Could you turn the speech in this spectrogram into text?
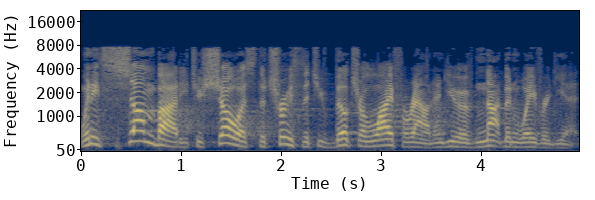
We need somebody to show us the truth that you've built your life around and you have not been wavered yet.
